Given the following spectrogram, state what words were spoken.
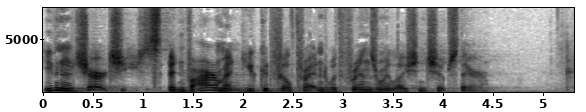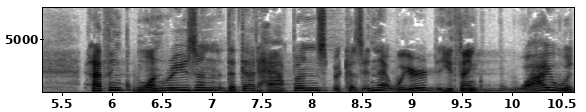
Even in a church environment, you could feel threatened with friends and relationships there. And I think one reason that that happens, because isn't that weird? You think, why would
